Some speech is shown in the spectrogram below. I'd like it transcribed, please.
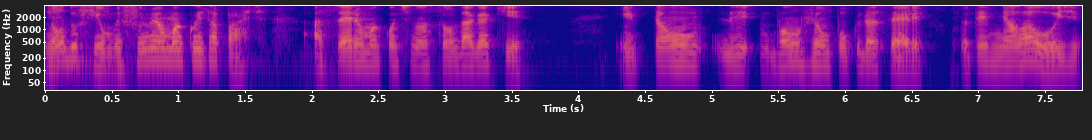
não do filme. O filme é uma coisa à parte. A série é uma continuação da HQ. Então, vamos ver um pouco da série. Eu terminei ela hoje.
